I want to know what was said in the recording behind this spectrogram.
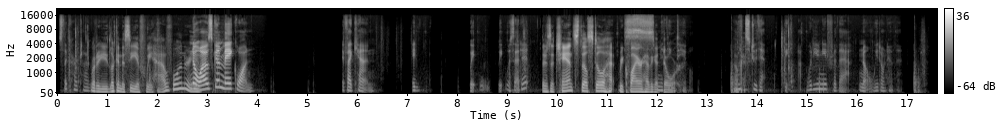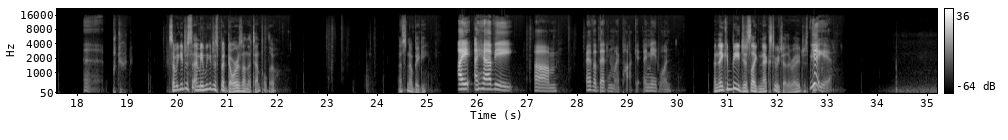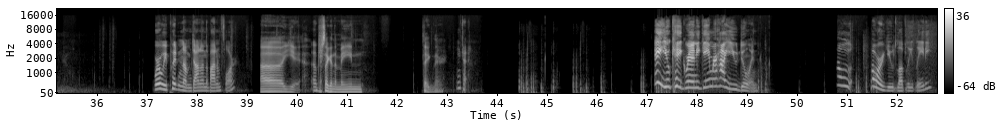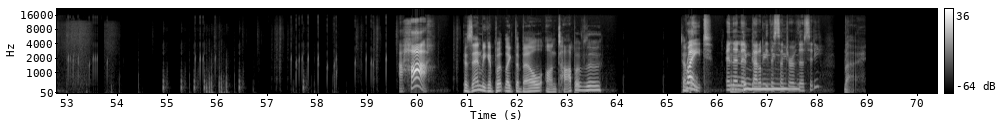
What's the cartography? What are you looking to see if we have one, or No, you- I was gonna make one. If I can. Wait, wait, was that it? There's a chance they'll still ha- require having a door. Table. Okay. Let's do that. Wait, uh, what do you need for that? No, we don't have that. Uh, So we could just, I mean, we could just put doors on the temple though. That's no biggie. I I have a um, I have a bed in my pocket. I made one. And they could be just like next to each other, right? Just Yeah, yeah. Where are we putting them? Down on the bottom floor? Uh, yeah. Okay. Just like in the main thing there. Okay. Hey, UK Granny Gamer, how you doing? How how are you, lovely lady? Aha! Because then we can put like the bell on top of the temple. Right. And, And then ding, it, that'll ding, be the center ding, of the city. Right.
